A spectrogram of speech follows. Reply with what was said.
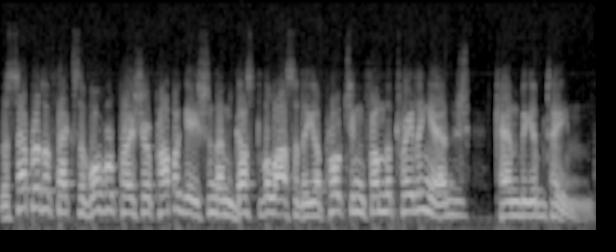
the separate effects of overpressure propagation and gust velocity approaching from the trailing edge can be obtained.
